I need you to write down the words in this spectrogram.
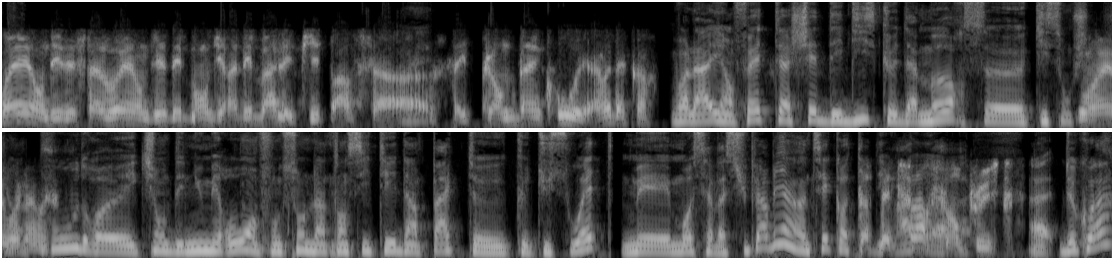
Ouais, on disait ça, ouais, on dirait des, on dirait des balles et puis paf, ça, ça y plante d'un coup. Et, ah ouais, d'accord. Voilà, et en fait, tu achètes des disques d'amorce euh, qui sont chargés Ouais, voilà, en poudre euh, et qui ont des numéros en fonction de l'intensité d'impact euh, que tu souhaites. Mais moi, ça va super bien, hein, tu sais, quand t'as des à- en plus. De quoi?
